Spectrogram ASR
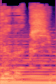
Galaxy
